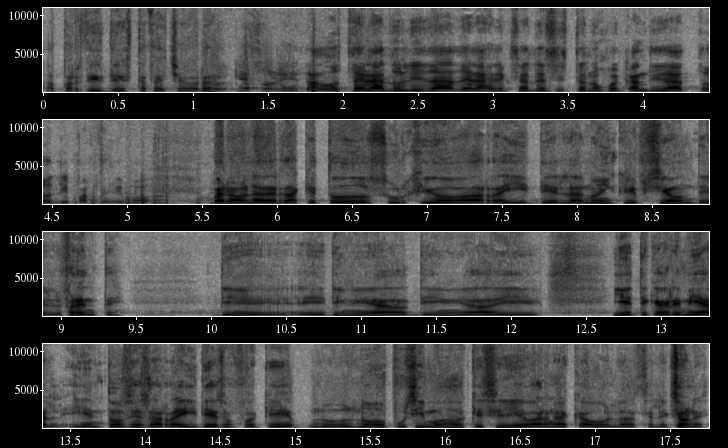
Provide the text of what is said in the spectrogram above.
a partir de esta fecha, ¿verdad? ¿Por qué ha solicitado usted la nulidad de las elecciones si usted no fue candidato ni participó? Bueno, la verdad que todo surgió a raíz de la no inscripción del frente de eh, dignidad, dignidad y, ética gremial y entonces a raíz de eso fue que nos, nos opusimos a que se llevaran a cabo las elecciones.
